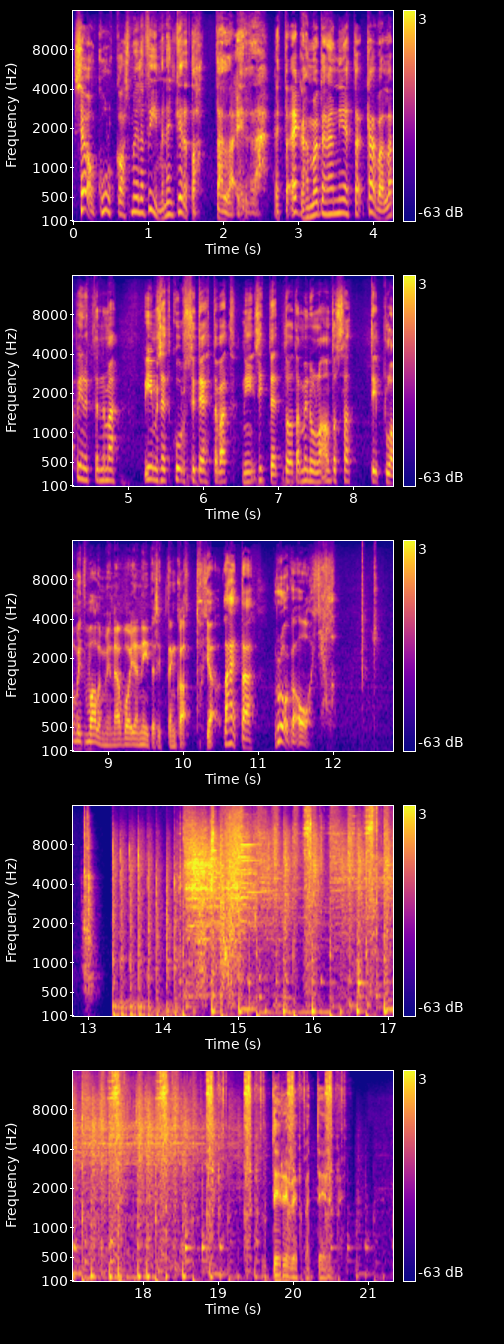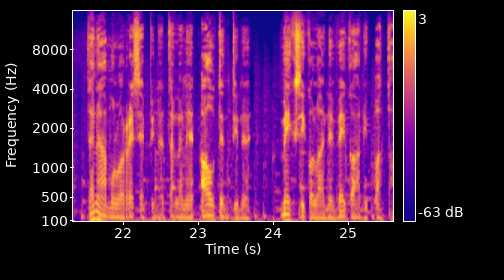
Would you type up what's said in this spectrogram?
Se on kuulkaas meille viimeinen kerta tällä erää. Että eiköhän me tehdä niin, että käydään läpi nyt nämä viimeiset kurssitehtävät, niin sitten tuota, minulla on tuossa diplomit valmiina ja voi niitä sitten katsoa. Ja lähdetään ruokaohjella. No tervepä terve. Tänään mulla on reseptinä tällainen autenttinen meksikolainen vegaanipata.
